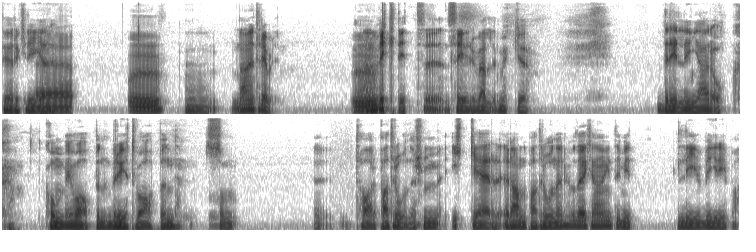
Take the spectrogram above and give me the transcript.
Före krigare. Eh, mm. Mm. Den är trevlig. Mm. Men viktigt eh, ser du väldigt mycket drillingar och kombivapen, brytvapen som tar patroner som icke är randpatroner och det kan jag inte i mitt liv begripa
